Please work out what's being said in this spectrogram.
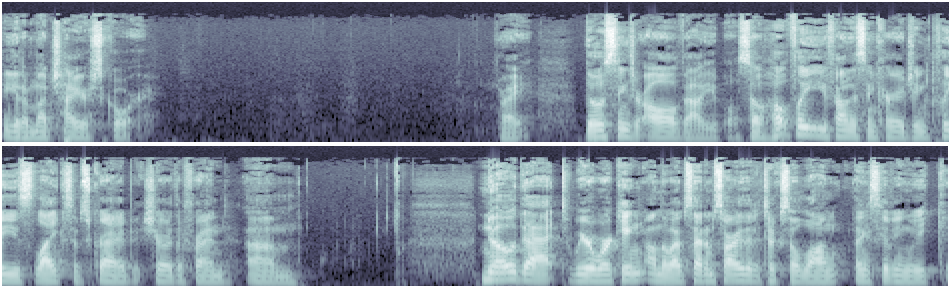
and get a much higher score. Right? Those things are all valuable. So hopefully you found this encouraging. Please like, subscribe, share with a friend. Um, know that we are working on the website. I'm sorry that it took so long. Thanksgiving week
